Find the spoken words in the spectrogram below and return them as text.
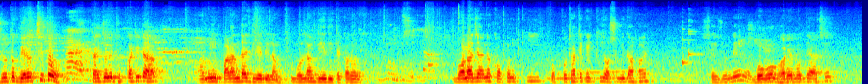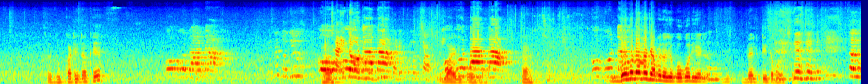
যেহেতু বেরোচ্ছি তো হ্যাঁ। তাই জন্য ধূপকাঠিটা আমি বারান্দায় দিয়ে দিলাম। বললাম দিয়ে দিতে কারণ বলা যায় না কখন কি কোথা থেকে কি অসুবিধা হয়। সেই জন্যে গোগো ঘরের মধ্যে আছে তো ধূপকাঠিটাকে এটা যদিও হ্যাঁ। শাড়িটা ওর মধ্যেই পরে, কোনো চাপ নেই। বাইরে করে দিলাম। হ্যাঁ গোগো দাদা যাবে না ওই যে গোগোর ইয়ে বেল্টটিতে বলছে চলো,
